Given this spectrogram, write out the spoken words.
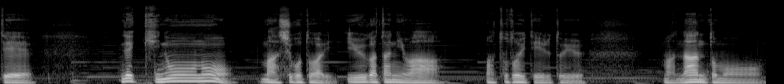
てで昨日のまあ仕事終わり夕方には、まあ、届いているというまあなんとも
